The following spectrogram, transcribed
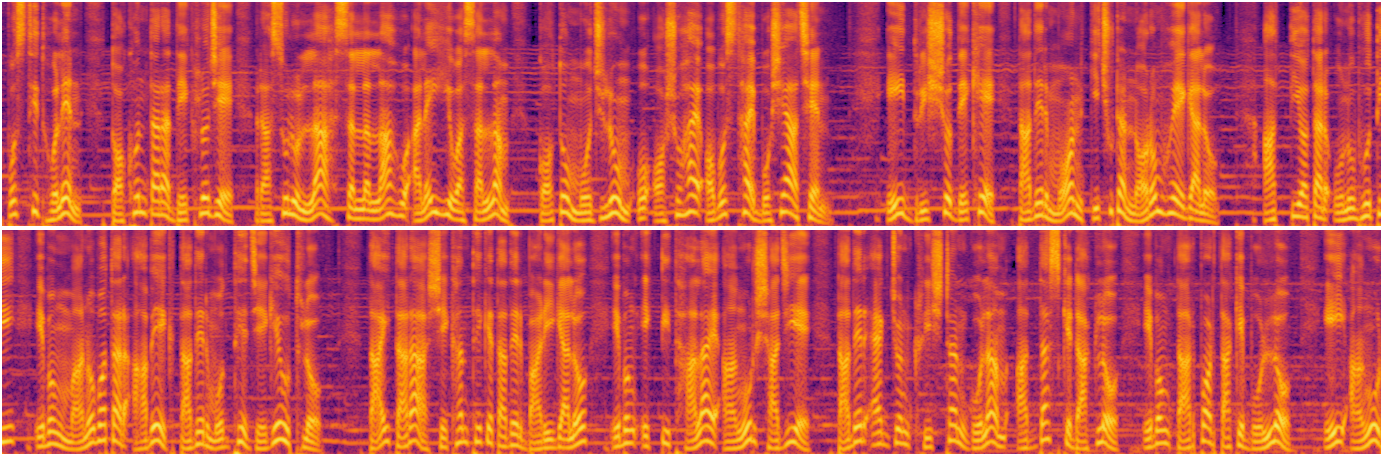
উপস্থিত হলেন, তখন তারা দেখল যে রাসূলুল্লাহ সাল্লাল্লাহু আলাইহি ওয়াসাল্লাম কত মজলুম ও অসহায় অবস্থায় বসে আছেন। এই দৃশ্য দেখে তাদের মন কিছুটা নরম হয়ে গেল। আত্মীয়তার অনুভূতি এবং মানবতার আবেগ তাদের মধ্যে জেগে উঠল। তাই তারা সেখান থেকে তাদের বাড়ি গেল এবং একটি থালায় আঙুর সাজিয়ে তাদের একজন খ্রিস্টান গোলাম আদ্দাসকে ডাকল এবং তারপর তাকে বলল, এই আঙুর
